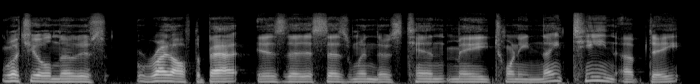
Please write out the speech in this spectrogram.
what you'll notice right off the bat is that it says Windows 10 May 2019 update,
